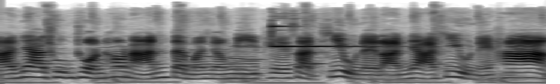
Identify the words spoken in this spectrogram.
ร้านยาชุมชนเท่านั้น แต่มันยังมีเภสัชที่อยู่ในร้านยาที่อยู่ในห้าง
